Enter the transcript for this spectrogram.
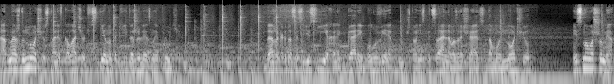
Однажды ночью стали вколачивать в стену какие-то железные прутья. Даже когда соседи съехали, Гарри был уверен, что они специально возвращаются домой ночью и снова шумят,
